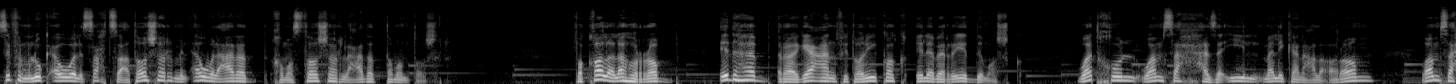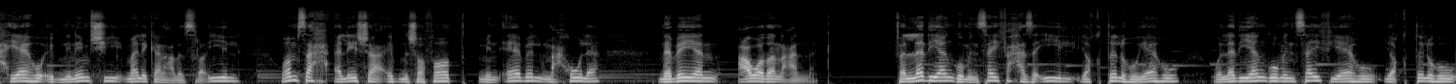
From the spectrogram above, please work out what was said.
سفر ملوك أول إصحاح 19 من أول عدد 15 لعدد 18 فقال له الرب اذهب راجعا في طريقك إلى برية دمشق وادخل وامسح حزائيل ملكا على أرام وامسح ياهو ابن نمشي ملكا على إسرائيل وامسح أليشع ابن شفاط من آبل محولة نبيا عوضا عنك. فالذي ينجو من سيف حزائيل يقتله ياهو والذي ينجو من سيف ياهو يقتله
